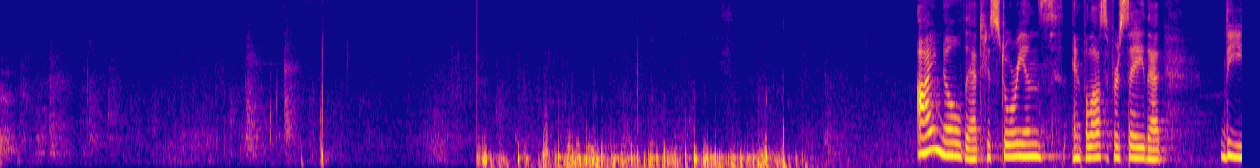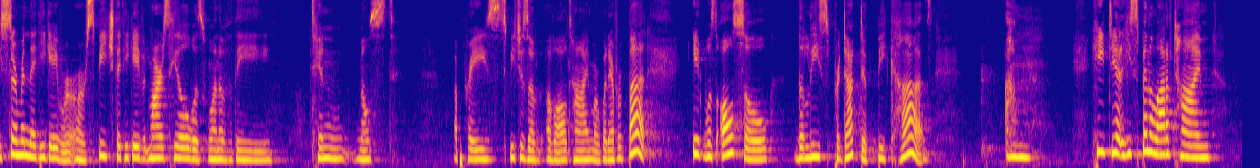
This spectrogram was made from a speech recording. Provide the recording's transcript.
I know that historians and philosophers say that the sermon that he gave or, or, speech that he gave at Mars Hill was one of the 10 most appraised speeches of, of all time or whatever, but it was also the least productive because um, he did he spent a lot of time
